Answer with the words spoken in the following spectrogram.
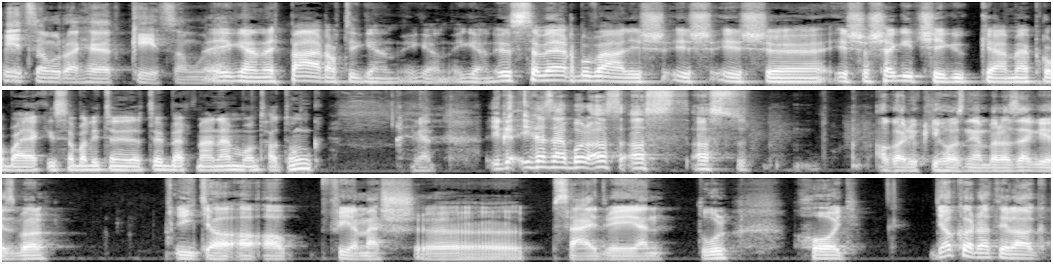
Hét szamuráj helyett két szamuráj. Igen, egy párat, igen, igen, igen. Összeverbuvál, és, és, és, és a segítségükkel megpróbálják kiszabadítani, de többet már nem mondhatunk. Igen. Ig- igazából azt, azt, azt akarjuk kihozni ebből az egészből, így a, a, a filmes uh, sideway-en túl, hogy gyakorlatilag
